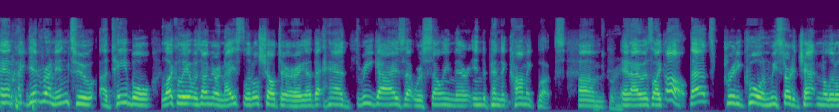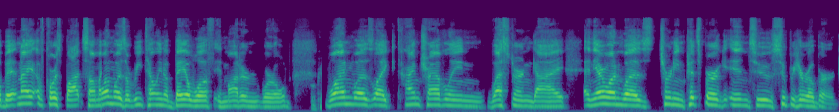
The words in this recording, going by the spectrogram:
And I did run into a table. Luckily, it was under a nice little shelter area that had three guys that were selling their independent comic books. Um, and I was like, oh, that's pretty cool. And we started chatting a little bit. And I, of course, bought some. One was a retelling of Beowulf in modern world. Okay. One was like time traveling Western guy. And the other one was turning Pittsburgh into superhero burg,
